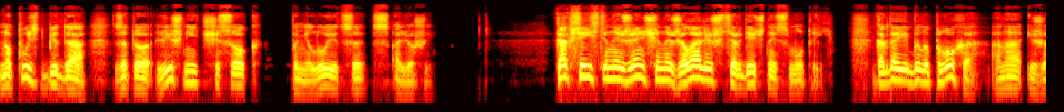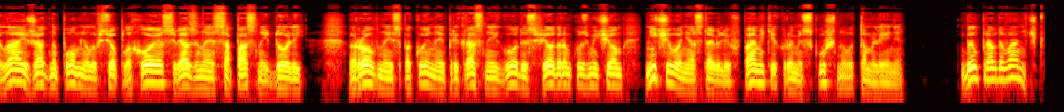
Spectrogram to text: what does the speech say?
Но пусть беда, зато лишний часок помилуется с Алешей. Как все истинные женщины, жила лишь сердечной смутой. Когда ей было плохо, она и жила, и жадно помнила все плохое, связанное с опасной долей. Ровные, спокойные, прекрасные годы с Федором Кузьмичем ничего не оставили в памяти, кроме скучного томления. Был, правда, Ванечка.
